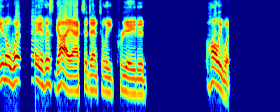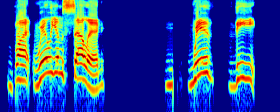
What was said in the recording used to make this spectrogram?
In a way, this guy accidentally created Hollywood. But William Selig, with the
